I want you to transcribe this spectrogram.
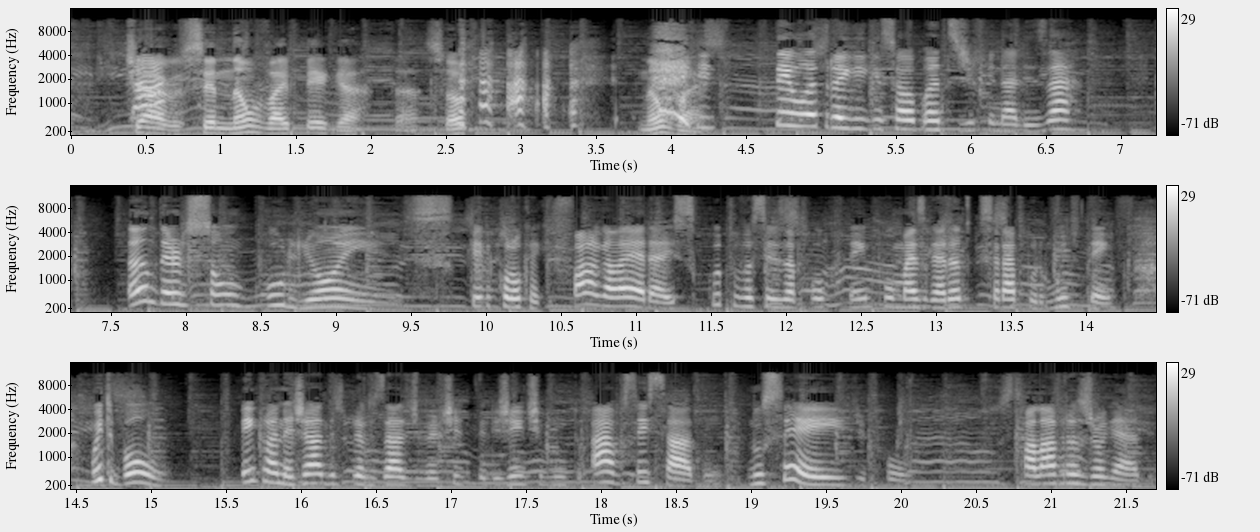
Thiago, você não vai pegar, tá? Só. Não vai. Tem outro aqui que só antes de finalizar. Anderson Bulhões. Que ele colocou aqui. Fala galera, escuto vocês há pouco tempo, mas garanto que será por muito tempo. Muito bom. Bem planejado, improvisado, divertido, inteligente muito. Ah, vocês sabem. Não sei, tipo. Palavras jogadas.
